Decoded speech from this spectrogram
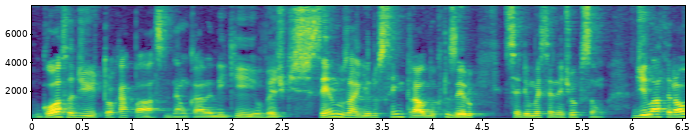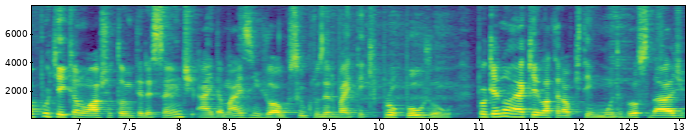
gosta de trocar passes, né? Um cara ali que eu vejo que sendo o zagueiro central do Cruzeiro seria uma excelente opção. De lateral, por que, que eu não acho tão interessante? Ainda mais em jogos que o Cruzeiro vai ter que propor o jogo. Porque não é aquele lateral que tem muita velocidade,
